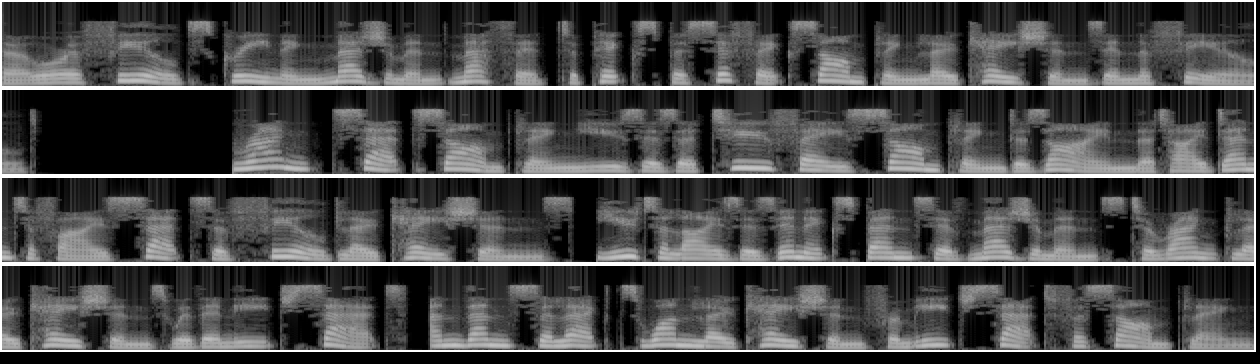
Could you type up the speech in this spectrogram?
or a field screening measurement method to pick specific sampling locations in the field. Ranked set sampling uses a two-phase sampling design that identifies sets of field locations, utilizes inexpensive measurements to rank locations within each set, and then selects one location from each set for sampling.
